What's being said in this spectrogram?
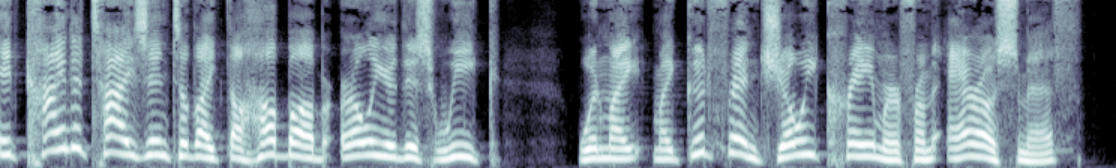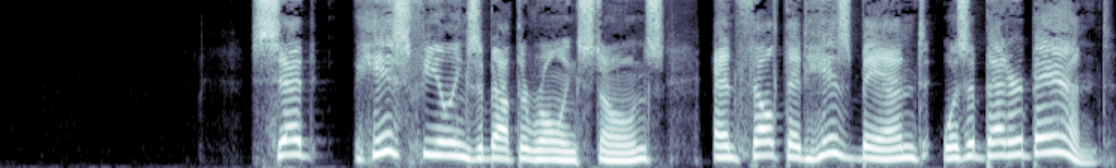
It kind of ties into like the hubbub earlier this week when my my good friend Joey Kramer from Aerosmith said his feelings about the Rolling Stones and felt that his band was a better band.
